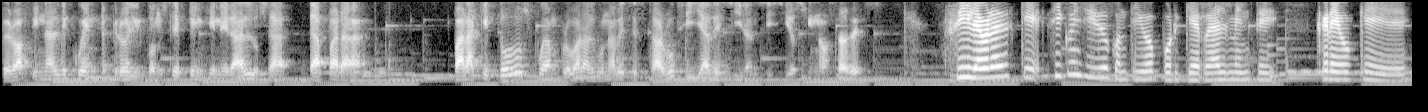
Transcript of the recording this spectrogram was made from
pero a final de cuentas creo el concepto en general, o sea, da para, para que todos puedan probar alguna vez Starbucks y ya decidan si sí o si no, ¿sabes? Sí, la verdad es que sí coincido contigo porque realmente creo que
